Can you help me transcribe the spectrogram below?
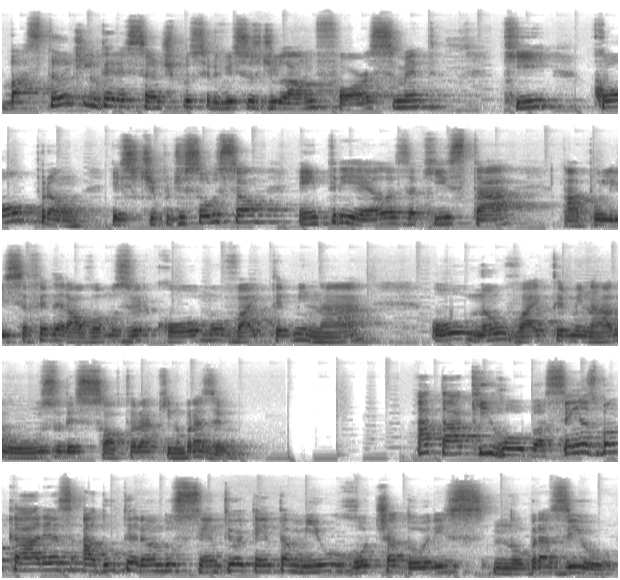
bastante interessante para os serviços de law enforcement que compram esse tipo de solução. Entre elas, aqui está a Polícia Federal. Vamos ver como vai terminar ou não vai terminar o uso desse software aqui no Brasil. Ataque rouba senhas bancárias adulterando 180 mil roteadores no Brasil.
